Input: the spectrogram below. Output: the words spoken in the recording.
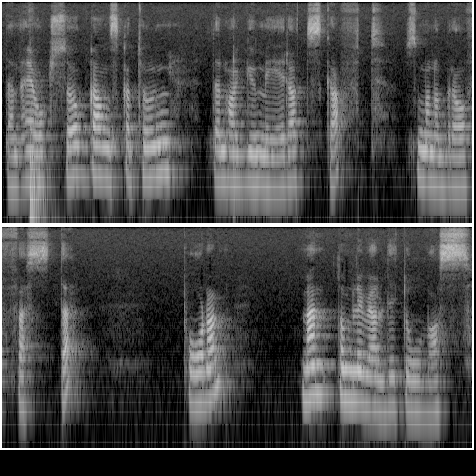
Den är också ganska tung. Den har gummerat skaft så man har bra fäste på den. Men de blir väldigt ovass.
